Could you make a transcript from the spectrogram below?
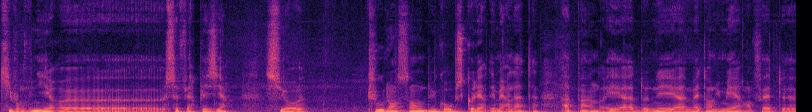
qui vont venir euh, se faire plaisir sur tout l'ensemble du groupe scolaire des Merlates à peindre et à donner, à mettre en lumière en fait euh,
